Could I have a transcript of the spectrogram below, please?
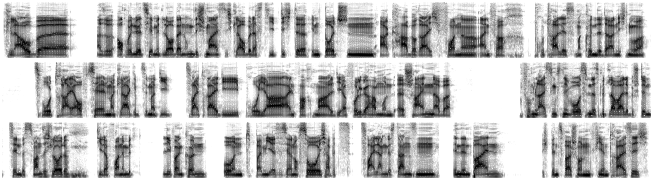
glaube, also auch wenn du jetzt hier mit Lorbeeren um dich schmeißt, ich glaube, dass die Dichte im deutschen AK-Bereich vorne einfach brutal ist. Man könnte da nicht nur zwei, drei aufzählen. Mal klar gibt es immer die, zwei, drei, die pro Jahr einfach mal die Erfolge haben und erscheinen, aber vom Leistungsniveau sind es mittlerweile bestimmt 10 bis 20 Leute, die da vorne mitliefern können. Und bei mir ist es ja noch so, ich habe jetzt zwei Langdistanzen in den Beinen. Ich bin zwar schon 34,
